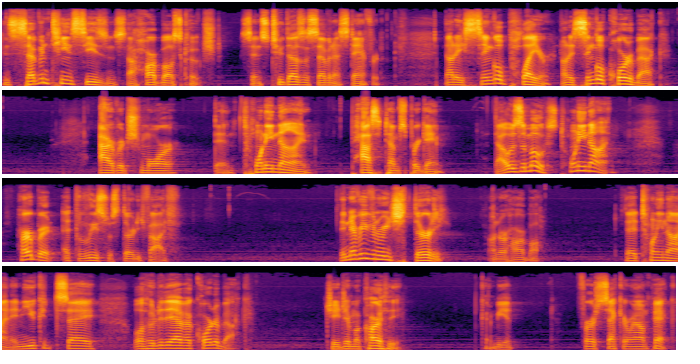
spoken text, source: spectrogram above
In 17 seasons that Harbaugh's coached, since 2007 at Stanford, not a single player, not a single quarterback averaged more than 29 pass attempts per game. That was the most, 29. Herbert at the least was 35. They never even reached 30 under Harbaugh. They had 29. And you could say, well, who did they have at quarterback? JJ McCarthy. Going to be a first, second round pick.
